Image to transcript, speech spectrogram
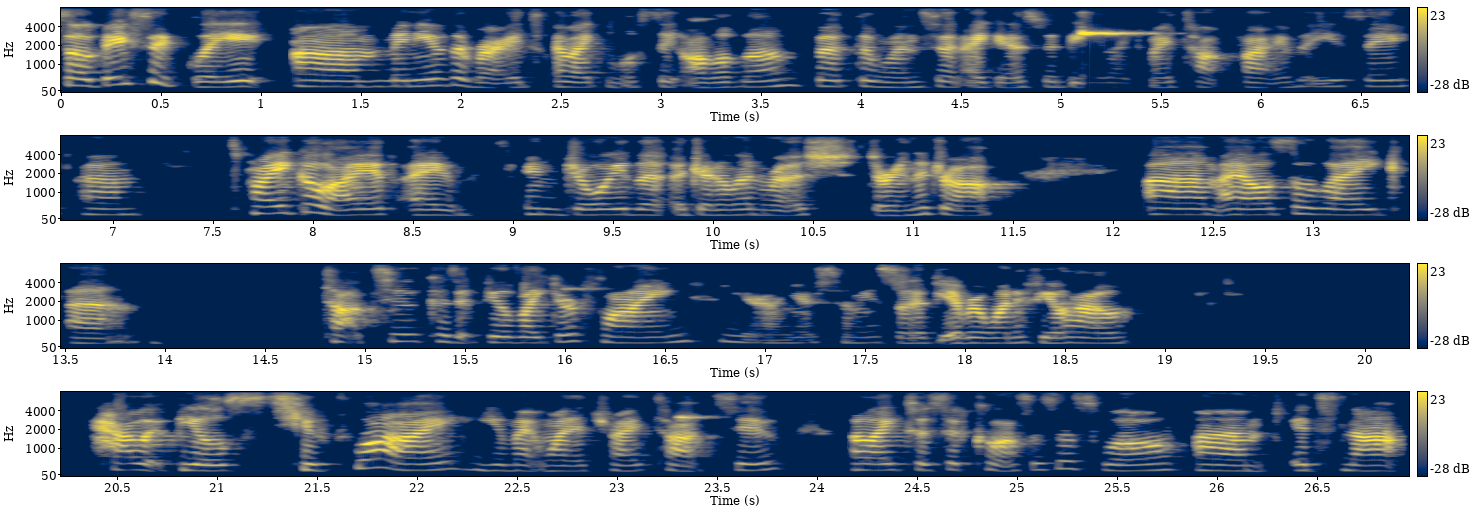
So basically, um, many of the rides, I like mostly all of them, but the ones that I guess would be like my top five that you say, um, it's probably Goliath. I enjoy the adrenaline rush during the drop. Um, I also like um, Tatsu because it feels like you're flying. You're on your semi. So if you ever want to feel how how it feels to fly, you might want to try Tatsu. I like Twisted Colossus as well. Um, it's not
